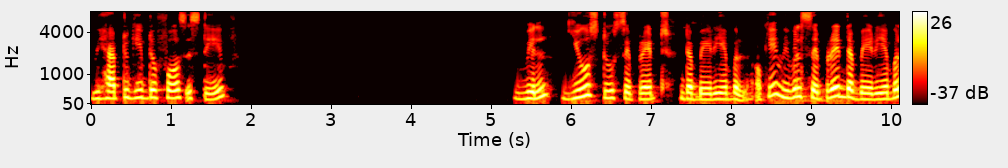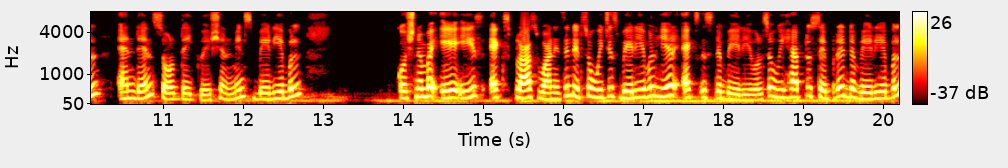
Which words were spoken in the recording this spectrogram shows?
we have to give the first step. Will use to separate the variable okay? We will separate the variable and then solve the equation. Means variable question number a is x plus 1 isn't it? So which is variable here? X is the variable. So we have to separate the variable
